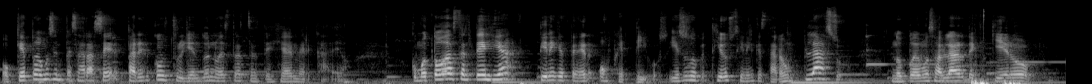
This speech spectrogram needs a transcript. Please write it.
o qué podemos empezar a hacer para ir construyendo nuestra estrategia de mercadeo. Como toda estrategia, tiene que tener objetivos y esos objetivos tienen que estar a un plazo. No podemos hablar de que quiero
